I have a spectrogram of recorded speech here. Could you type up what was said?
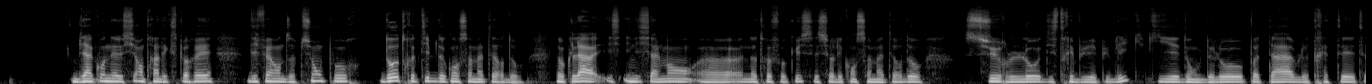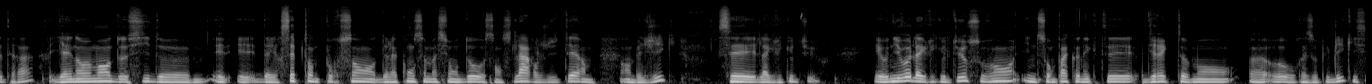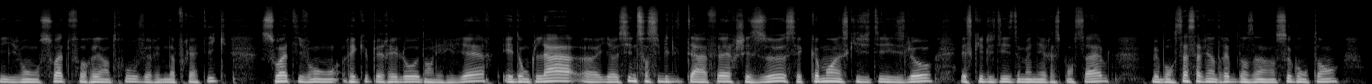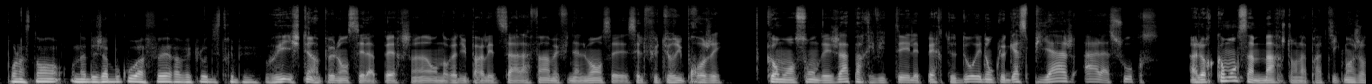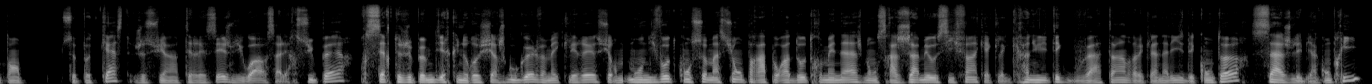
bien qu'on est aussi en train d'explorer différentes options pour d'autres types de consommateurs d'eau. Donc là, initialement, euh, notre focus est sur les consommateurs d'eau sur l'eau distribuée publique, qui est donc de l'eau potable, traitée, etc. Il y a énormément aussi de... Et, et d'ailleurs 70% de la consommation d'eau au sens large du terme en Belgique, c'est l'agriculture. Et au niveau de l'agriculture, souvent, ils ne sont pas connectés directement euh, au réseau public. Ici, ils vont soit forer un trou vers une nappe phréatique, soit ils vont récupérer l'eau dans les rivières. Et donc là, euh, il y a aussi une sensibilité à faire chez eux. C'est comment est-ce qu'ils utilisent l'eau Est-ce qu'ils l'utilisent de manière responsable Mais bon, ça, ça viendrait dans un second temps. Pour l'instant, on a déjà beaucoup à faire avec l'eau distribuée. Oui, je t'ai un peu lancé la perche. Hein. On aurait dû parler de ça à la fin, mais finalement, c'est le futur du projet. Commençons déjà par éviter les pertes d'eau et donc le gaspillage à la source. Alors comment ça marche dans la pratique? Moi j'entends ce podcast, je suis intéressé, je me dis waouh, ça a l'air super. Certes, je peux me dire qu'une recherche Google va m'éclairer sur mon niveau de consommation par rapport à d'autres ménages, mais on sera jamais aussi fin qu'avec la granulité que vous pouvez atteindre avec l'analyse des compteurs. Ça, je l'ai bien compris.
